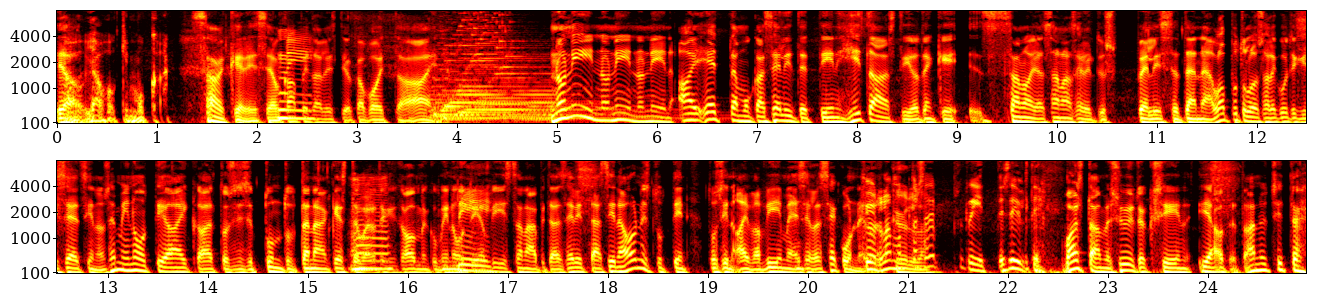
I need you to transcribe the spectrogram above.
Joo. jau- jauhokin mukaan. Saakeli, se on Niin. kapitalisti, joka voittaa aina. No niin, no niin, no niin. Ai että muka selitettiin hitaasti jotenkin sanoja sanaselityspelissä tänään. Lopputulos oli kuitenkin se, että siinä on se minuutti aikaa. Tosin se tuntuu tänään kestävän mm. jotenkin kauemmin kuin minuutti niin. ja viisi sanaa pitää selittää. Siinä onnistuttiin tosin aivan viimeisellä sekunnilla. Kyllä, Kyllä. mutta se riitti silti. Vastaamme syytöksiin ja otetaan nyt sitten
